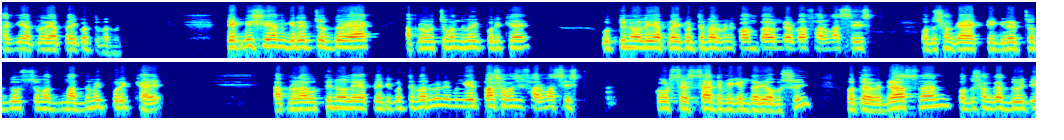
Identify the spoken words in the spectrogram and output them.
থাকলে আপনারা অ্যাপ্লাই করতে পারবেন। টেকনিশিয়ান গ্রেড চোদ্দ, এক। আপনার উচ্চ মাধ্যমিক পরীক্ষায় উত্তীর্ণ হলেই অ্যাপ্লাই করতে পারবেন কম্পাউন্ডার বা ফার্মাসিস্ট পদসংখ্যা একটি গ্রেড চোদ্দ উচ্চ মাধ্যমিক পরীক্ষায় আপনারা উত্তীর্ণ হলে অ্যাপ্লাইটি করতে পারবেন এবং এর পাশাপাশি ফার্মাসিস্ট কোর্সের সার্টিফিকেট দাঁড়িয়ে অবশ্যই হতে হবে। ড্রাফটসম্যান পদ সংখ্যা দুইটি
